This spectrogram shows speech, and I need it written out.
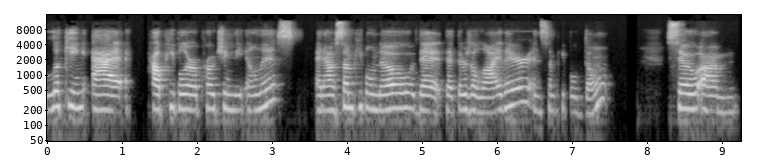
looking at how people are approaching the illness and how some people know that that there's a lie there and some people don't. So um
